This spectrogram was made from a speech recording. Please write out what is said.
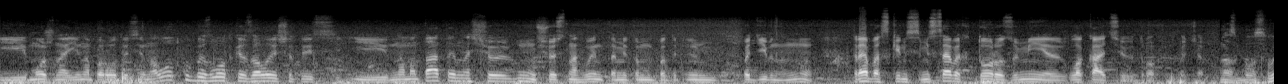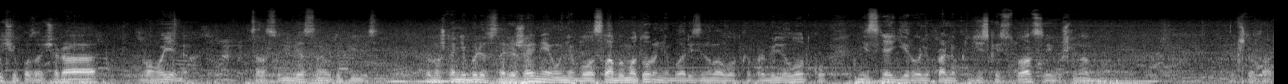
і можна і напоротися і на лодку без лодки залишитись, і намотати на що, ну, щось на гвинт там і тому подібне. Ну, треба з кимось місцевих, хто розуміє локацію трохи хоча б. У нас был случай позавчера два военных, царство небесное, утопились. Потому что они были в снаряжении, у них был слабый мотор, у них была резиновая лодка. Пробили лодку, не среагировали правильно в критической ситуации и ушли на дно. Так что так.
